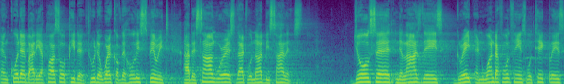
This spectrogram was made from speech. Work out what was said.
and quoted by the apostle Peter through the work of the Holy Spirit are the sound words that will not be silenced. Joel said, In the last days, great and wonderful things will take place,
